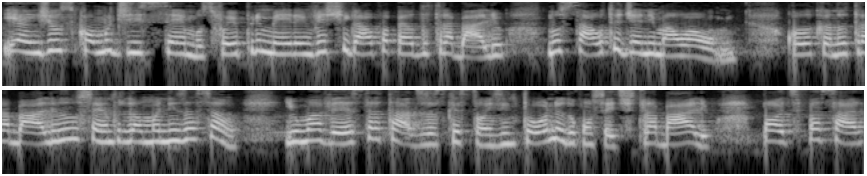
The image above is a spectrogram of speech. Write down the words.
e Engels, como dissemos, foi o primeiro a investigar o papel do trabalho no salto de animal a homem, colocando o trabalho no centro da humanização, e uma vez tratadas as questões em torno do conceito de trabalho, pode-se passar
